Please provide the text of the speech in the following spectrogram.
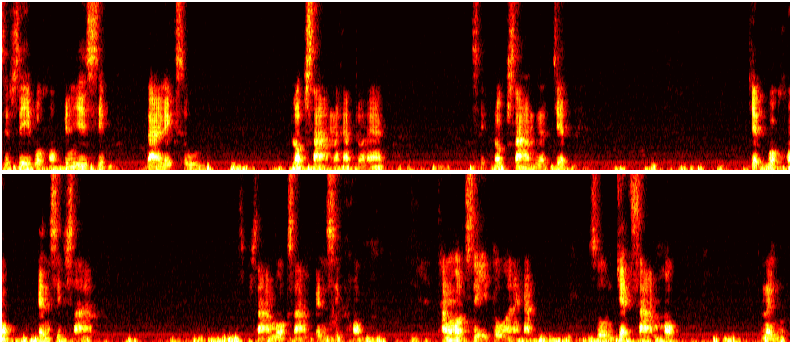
14บวก6เป็น 20 ได้เลข 0 ลบ 3 นะครับ ตัวแรก 10 ลบ 3 เหลือ 7 7บวก6เป็น 13 13บวก3เป็น 16 ทั้งหมด 4 ตัวนะครับ 0736 1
